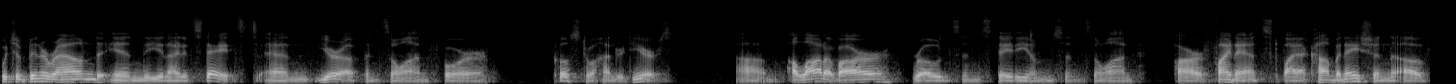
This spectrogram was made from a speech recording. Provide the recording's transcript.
which have been around in the United States and Europe and so on for close to 100 years. Um, a lot of our roads and stadiums and so on are financed by a combination of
